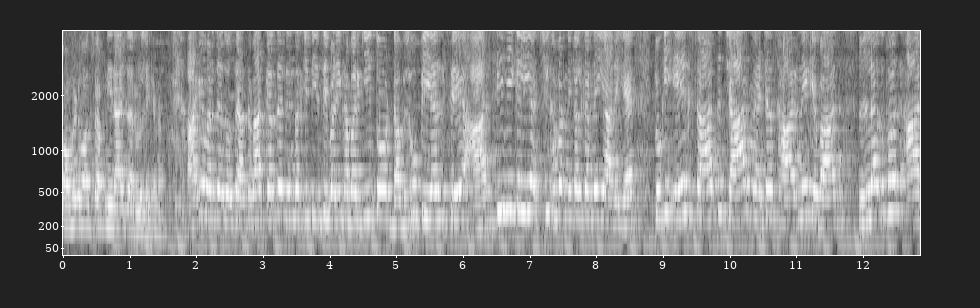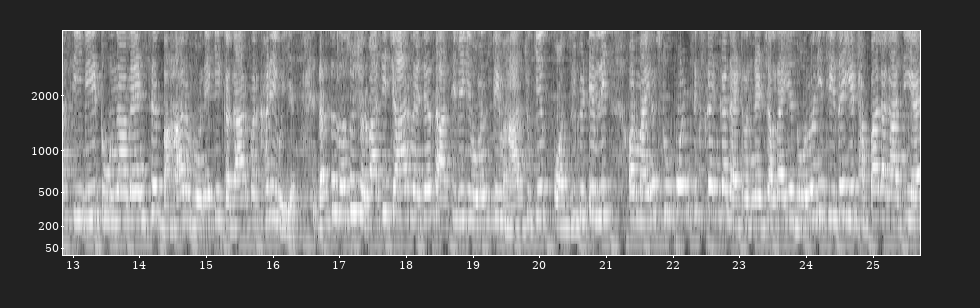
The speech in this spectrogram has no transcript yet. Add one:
कमेंट बॉक्स में अपनी राय ज़रूर लिखना। आगे बढ़ते हैं दोस्तों से बात करते हैं दिन भर की तीसरी बड़ी खबर की। तो डब्ल्यू से आरसीबी के लिए अच्छी खबर निकल नहीं आ रही है, क्योंकि एक साथ चार मैचेस हारने के बाद लगभग आरसीबी टूर्नामेंट से बाहर होने की कगार पर खड़ी हुई है। दरअसल दोस्तों, शुरुआती चार मैचेस आरसीबी की वुमेन्स टीम हार चुकी है कॉन्जिक्यूटिवली और माइनस टू पॉइंट सिक्स का इनका नेट रन रेट चल रहा है। ये दोनों ही चीज़ें, ये ठप्पा लगाती है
